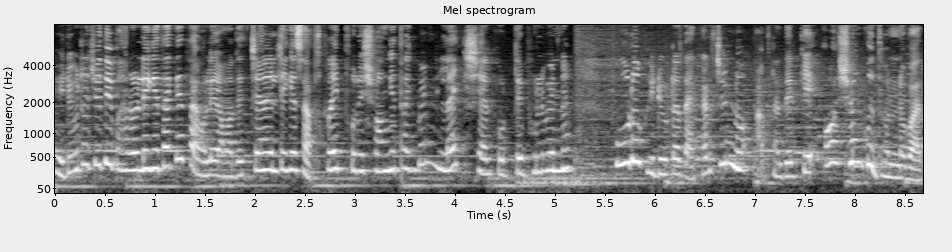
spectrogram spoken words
ভিডিওটা যদি ভালো লেগে থাকে, তাহলে আমাদের চ্যানেলটিকে সাবস্ক্রাইব করে সঙ্গে থাকবেন। লাইক, শেয়ার করতে ভুলবেন না। পুরো ভিডিওটা দেখার জন্য আপনাদেরকে অসংখ্য ধন্যবাদ।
